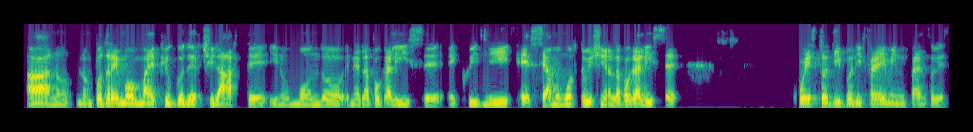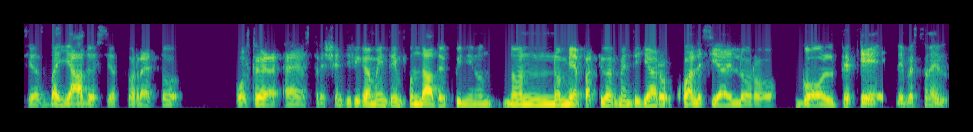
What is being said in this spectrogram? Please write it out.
ah, no, non potremo mai più goderci l'arte in un mondo nell'Apocalisse e quindi e siamo molto vicini all'Apocalisse, questo tipo di framing penso che sia sbagliato e sia corretto oltre a essere scientificamente infondato e quindi non, non, non mi è particolarmente chiaro quale sia il loro goal, perché le persone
